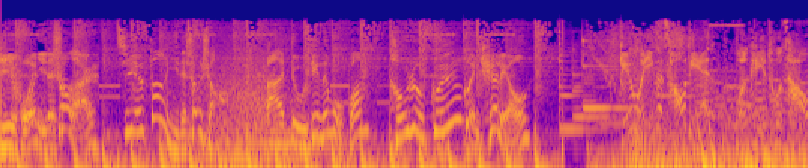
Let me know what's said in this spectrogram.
激活你的双耳，解放你的双手，把笃定的目光投入滚滚车流。给我一个槽点，我可以吐槽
